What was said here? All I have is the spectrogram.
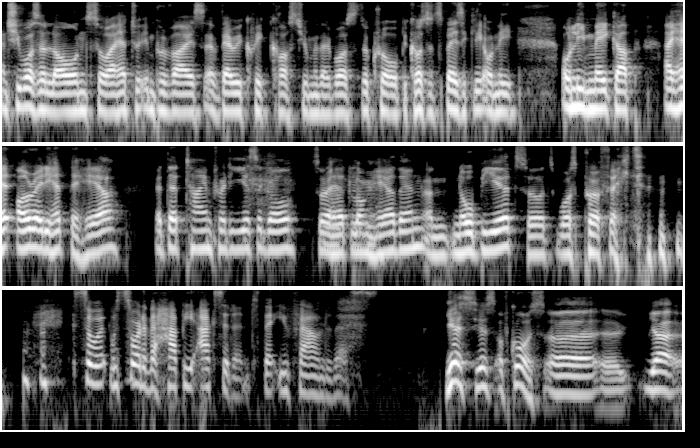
and she was alone. So I had to improvise a very quick costume, and that was the crow because it's basically only only makeup. I had already had the hair at that time 20 years ago. So i had long mm-hmm. hair then and no beard so it was perfect. So it was sort of a happy accident that you found this? Yes yes of course. Uh, uh, yeah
